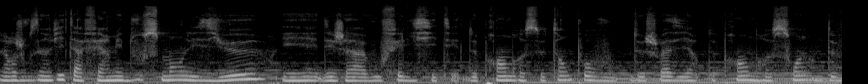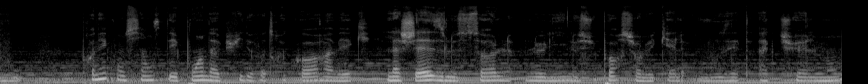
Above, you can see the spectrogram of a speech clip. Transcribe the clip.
Alors je vous invite à fermer doucement les yeux et déjà à vous féliciter de prendre ce temps pour vous, de choisir de prendre soin de vous. Prenez conscience des points d'appui de votre corps avec la chaise, le sol, le lit, le support sur lequel vous êtes actuellement.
